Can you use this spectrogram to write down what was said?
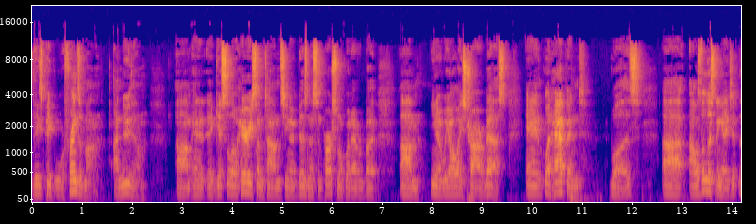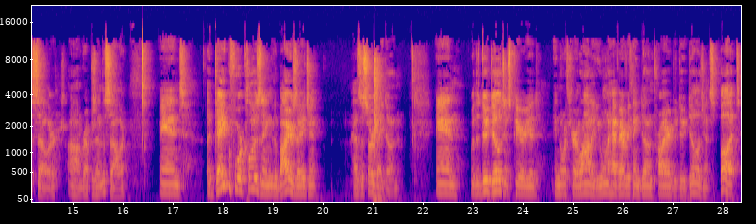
these people were friends of mine. I knew them, um, and it, it, gets a little hairy sometimes, you know, business and personal, whatever. But um, you know, we always try our best. And what happened was, uh, I was the listing agent, the seller, uh, represent the seller, and a day before closing, the buyer's agent has a survey done. And with the due diligence period in North Carolina, you want to have everything done prior to due diligence, but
